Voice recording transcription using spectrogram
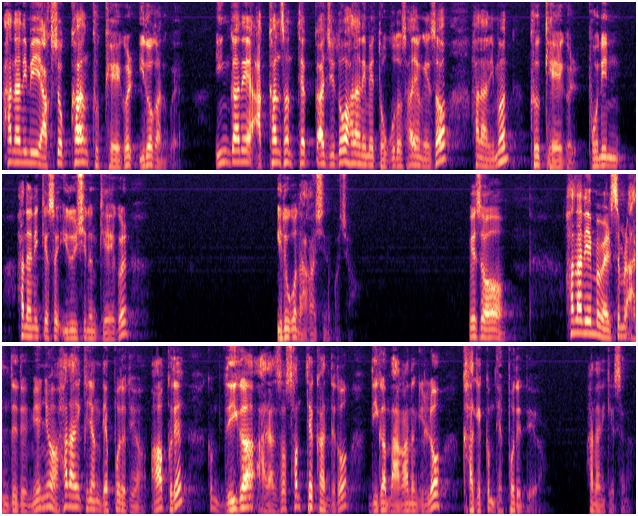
하나님이 약속한 그 계획을 이뤄가는 거예요. 인간의 악한 선택까지도 하나님의 도구로 사용해서 하나님은 그 계획을 본인 하나님께서 이루시는 계획을 이루고 나가시는 거죠. 그래서 하나님의 말씀을 안 들으면요. 하나님 그냥 내버려 둬요. 아, 그래? 그럼 네가 알아서 선택한 대로 네가 망하는 길로 가게끔 내버려 둬요. 하나님께서는.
